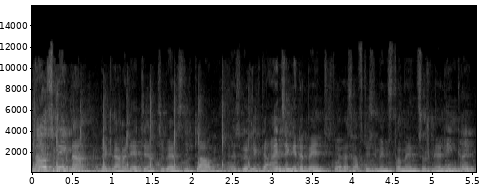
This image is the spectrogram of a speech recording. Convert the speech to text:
Sie werden es nicht glauben, er ist wirklich der Einzige in der Band, der das auf diesem Instrument so schnell hinkriegt.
